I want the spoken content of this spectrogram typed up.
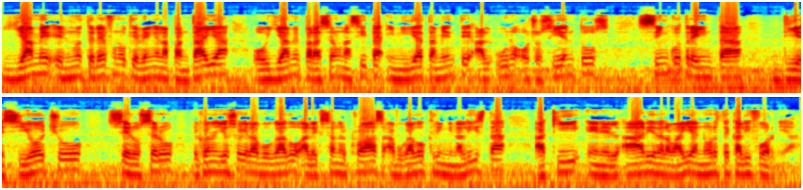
llame el nuevo teléfono que ven en la pantalla o llame para hacer una cita inmediatamente al 1-800-530-1800. Recuerden, yo soy el abogado Alexander Cross, abogado criminalista aquí en el área de la Bahía Norte, California.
